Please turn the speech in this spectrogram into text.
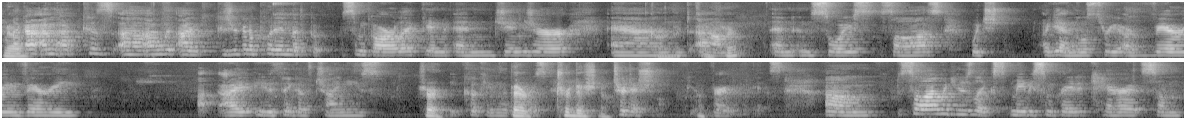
No. Like I, am because uh, I would I because you're going to put in the, some garlic and and ginger and um, and, and soy sauce, which again, those three are very, very, I, you think of Chinese Sure. cooking with They're those traditional. traditional, yeah, very yes. Um, so I would use like maybe some grated carrots, some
